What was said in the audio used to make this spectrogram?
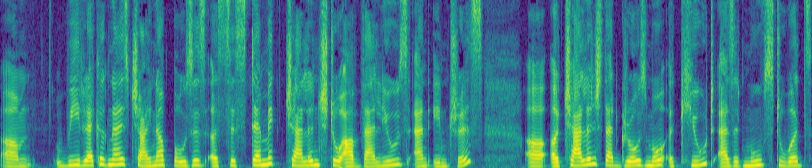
um, we recognize China poses a systemic challenge to our values and interests, uh, a challenge that grows more acute as it moves towards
